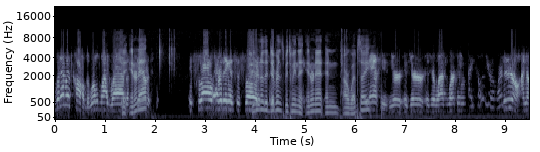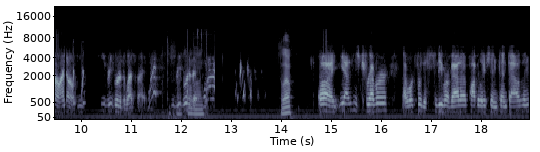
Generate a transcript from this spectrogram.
whatever it's called, the World Wide Web. The internet? down- It's slow. Everything is just slow. You don't know the It's- difference between the internet and our website? Nancy, is your is your is your web working? I told you it working. No, no, no, I know, I know. He, he rebooted the website. What? He rebooted Hold it. on. Hello? Uh, yeah, this is Trevor. I work for the City of Arvada, population 10,000,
